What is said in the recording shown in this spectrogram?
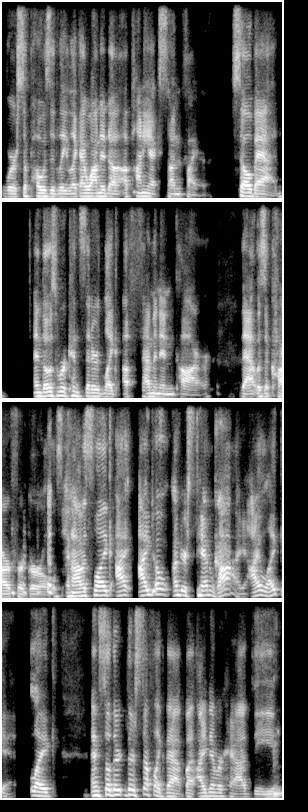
were supposedly like I wanted a, a Pontiac Sunfire so bad. And those were considered like a feminine car. That was a car for girls. and I was like, I I don't understand why. I like it. Like and so there, there's stuff like that but i never had the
